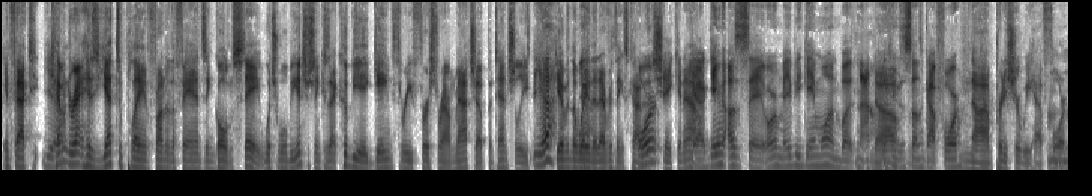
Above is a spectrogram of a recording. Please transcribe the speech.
In fact, yeah. Kevin Durant has yet to play in front of the fans in Golden State, which will be interesting because that could be a game three first round matchup potentially. Yeah. Given the way yeah. that everything's kind or, of shaken out. Yeah, game I was gonna say, or maybe game one, but nah, no, I think the Suns got four. No, nah, I'm pretty sure we have 4 mm-hmm.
